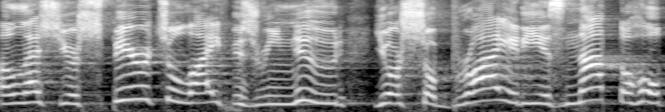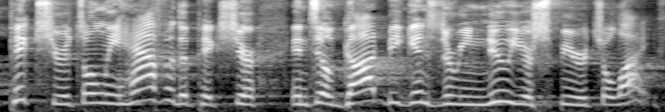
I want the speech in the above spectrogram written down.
unless your spiritual life is renewed, your sobriety is not the whole picture. It's only half of the picture until God begins to renew your spiritual life.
